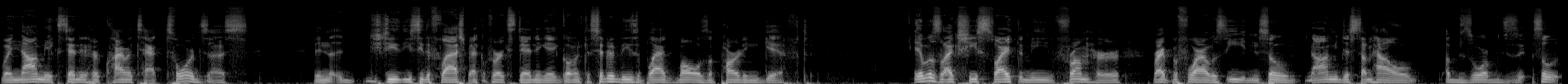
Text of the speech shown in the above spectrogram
When Nami extended her Clima-Tact towards us, then you, you see the flashback of her extending it, going, "Consider these black balls a parting gift." It was like she swiped me from her right before I was eaten. So Nami just somehow absorbed. So,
